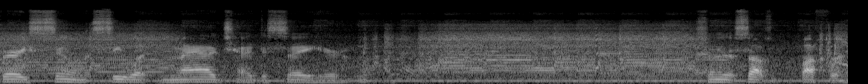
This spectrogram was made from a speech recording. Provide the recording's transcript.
very soon. Let's see what Maj had to say here. As soon as it stops buffering.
